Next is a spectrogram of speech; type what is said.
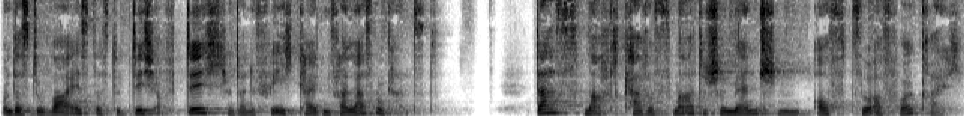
Und dass du weißt, dass du dich auf dich und deine Fähigkeiten verlassen kannst. Das macht charismatische Menschen oft so erfolgreich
